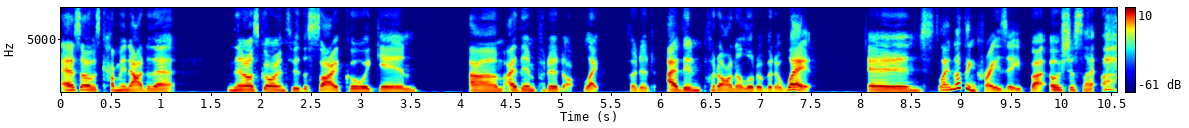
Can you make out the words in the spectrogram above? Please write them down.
as I was coming out of that, and then I was going through the cycle again, um, I then put it like put it, I then put on a little bit of weight. And like nothing crazy, but it was just like, oh,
